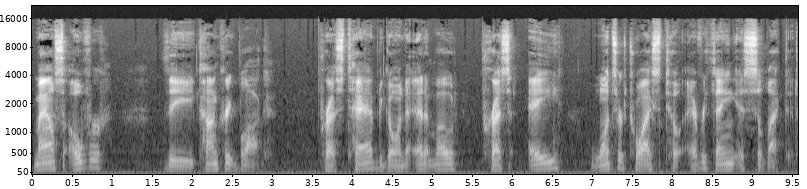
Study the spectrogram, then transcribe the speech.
mouse over the concrete block press tab to go into edit mode. Press A once or twice until everything is selected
